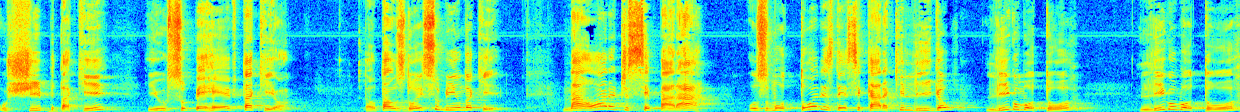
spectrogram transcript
o chip tá aqui e o super heavy tá aqui, ó. Então tá os dois subindo aqui. Na hora de separar, os motores desse cara aqui ligam, liga o motor, liga o motor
